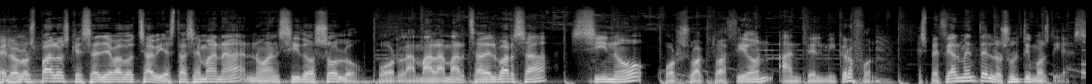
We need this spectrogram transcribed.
Pero los palos que se ha llevado Xavi esta semana no han sido solo por la mala marcha del Barça, sino por su actuación ante el micrófono, especialmente en los últimos días.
